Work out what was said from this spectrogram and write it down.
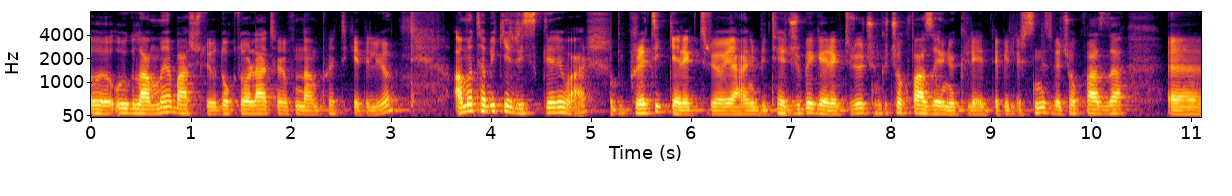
e, uygulanmaya başlıyor. Doktorlar tarafından pratik ediliyor. Ama tabii ki riskleri var. Bir pratik gerektiriyor yani bir tecrübe gerektiriyor. Çünkü çok fazla inoküle edebilirsiniz ve çok fazla e,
